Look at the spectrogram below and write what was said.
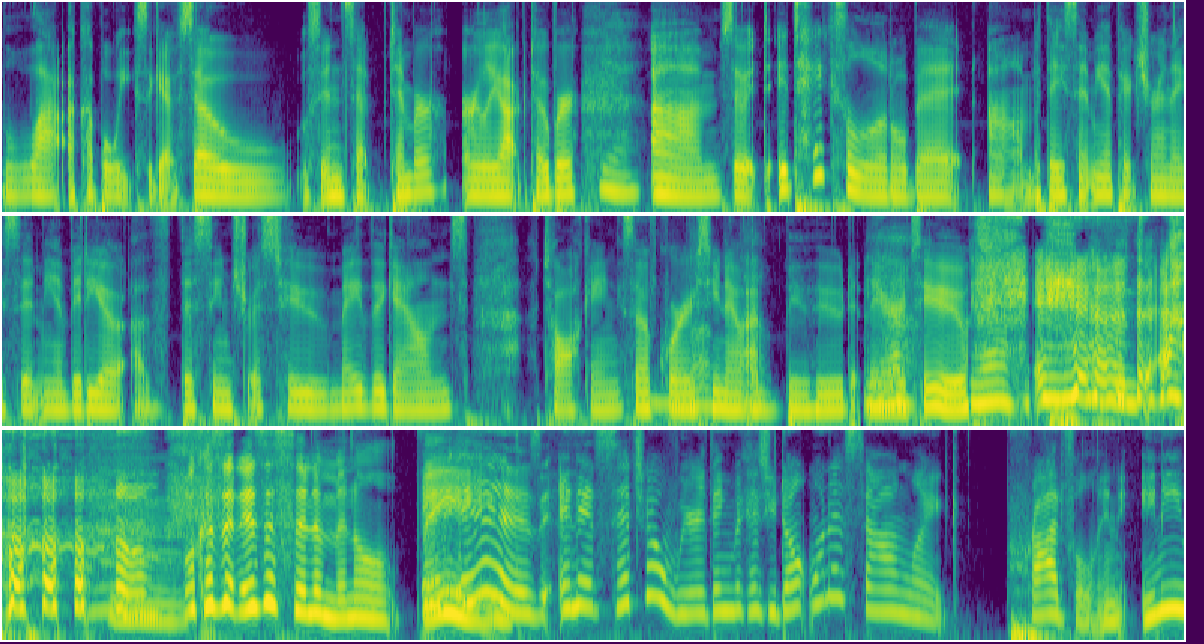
la- a couple weeks ago. So in September, early October. Yeah. Um, so it, it takes a little bit, um, but they sent me a picture and they sent me a video of the seamstress who made the gowns talking. So of course, you know, I that. boohooed there Yeah. too. Yeah. And um, Well, because it is a sentimental thing. it is, and it's such a weird thing because you don't want to sound like prideful in any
